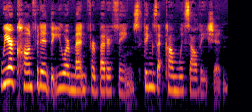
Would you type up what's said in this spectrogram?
we are confident that you are meant for better things, things that come with salvation.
